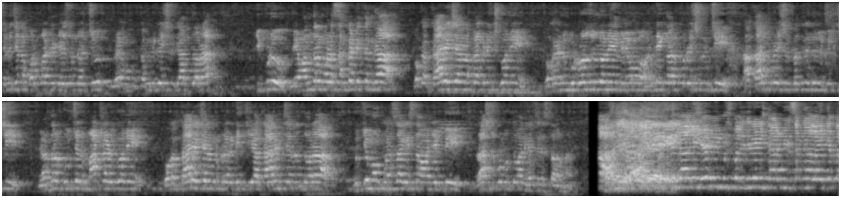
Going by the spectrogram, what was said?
చిన్న చిన్న పొరపాట్లు చేసి ఉండొచ్చు. మేము కమ్యూనికేషన్ గ్యాప్ ద్వారా ఇప్పుడు మేమందరం కూడా సంఘటితంగా ఒక కార్యాచరణ ప్రకటించుకొని ఒక రెండు మూడు రోజుల్లోనే మేము అన్ని కార్పొరేషన్ నుంచి ఆ కార్పొరేషన్ ప్రతినిధులను పిలిచి మేమందరం కూర్చొని మాట్లాడుకొని ఒక కార్యాచరణ ప్రకటించి ఆ కార్యాచరణ ద్వారా ఉద్యమం కొనసాగిస్తామని చెప్పి రాష్ట్ర ప్రభుత్వానికి హెచ్చరిస్తా ఉన్నాం. జిల్లాలి ఏపీ మున్సిపల్ ఇంజనీరింగ్ కార్మిక సంఘాల ఐక్యత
